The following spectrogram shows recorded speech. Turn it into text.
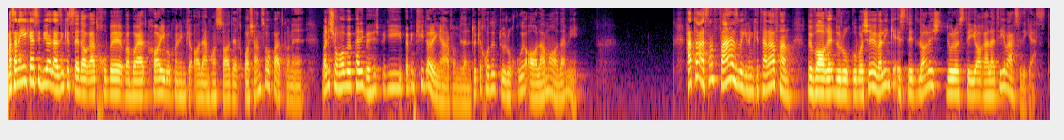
مثلا یه کسی بیاد از اینکه صداقت خوبه و باید کاری بکنیم که آدم ها صادق باشن صحبت کنه. ولی شما بپری بهش بگی ببین کی داره این حرف رو می‌زنه؟ تو که خودت دروغگوی عالم و آدمی. حتی اصلا فرض بگیریم که طرف هم به واقع دروغگو باشه ولی اینکه استدلالش درسته یا غلطه یه بحث دیگه است.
